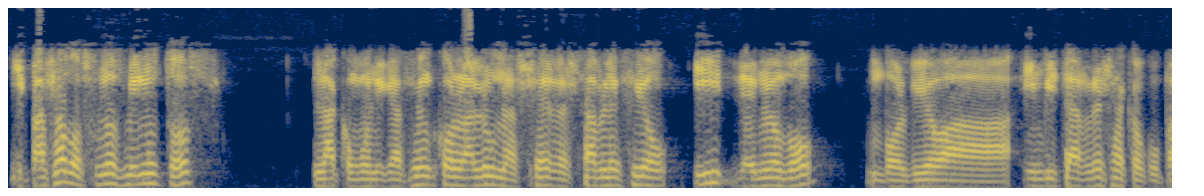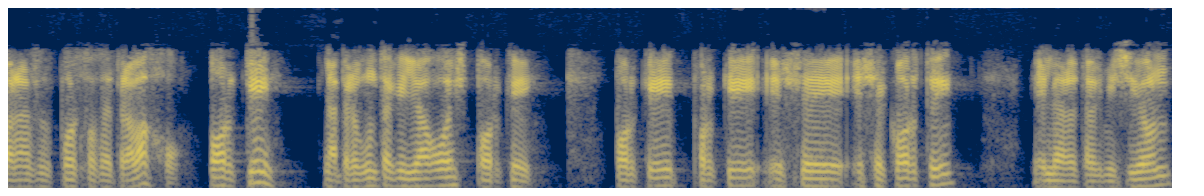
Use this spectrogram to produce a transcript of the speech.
Y pasados unos minutos, la comunicación con la Luna se restableció y de nuevo volvió a invitarles a que ocuparan sus puestos de trabajo. ¿Por qué? La pregunta que yo hago es ¿por qué? ¿Por qué, por qué ese, ese corte en la retransmisión?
